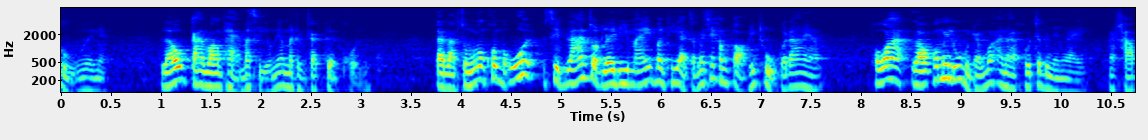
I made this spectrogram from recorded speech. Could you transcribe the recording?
สูงๆเลยเนี่ย แล้วการวางแผนภาษีตรงเนี้ยมันถึงจะเกิดผล แต่แบบสมมติบางคนบอกอุ้สิบล้านจดเลยดีไหมบางทีอาจจะไม่ใช่คำตอบที่ถูกก็ได้ครับ เพราะว่าเราก็ไม่รู้เหมือนกันว่าอนาคตจะเป็นยังไงนะครับ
